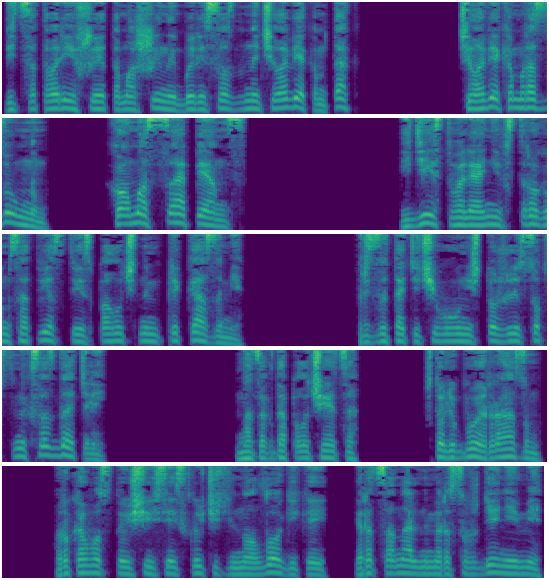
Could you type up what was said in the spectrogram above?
Ведь сотворившие это машины были созданы человеком, так? Человеком разумным, Homo sapiens. И действовали они в строгом соответствии с полученными приказами, в результате чего уничтожили собственных создателей. Но тогда получается, что любой разум, руководствующийся исключительно логикой и рациональными рассуждениями,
